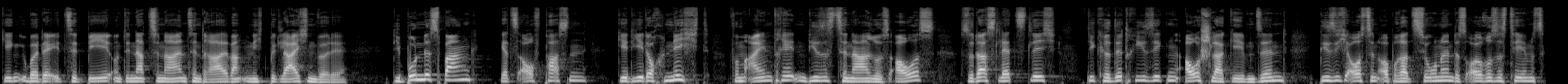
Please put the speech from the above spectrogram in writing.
gegenüber der EZB und den nationalen Zentralbanken nicht begleichen würde. Die Bundesbank, jetzt aufpassen, geht jedoch nicht vom Eintreten dieses Szenarios aus, sodass letztlich die Kreditrisiken ausschlaggebend sind, die sich aus den Operationen des Eurosystems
